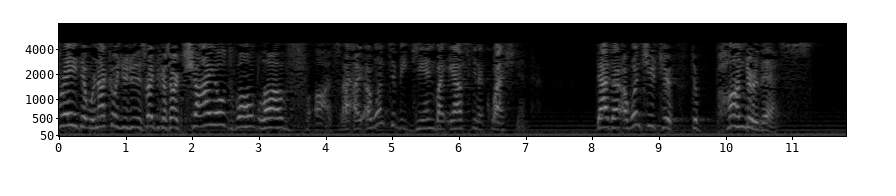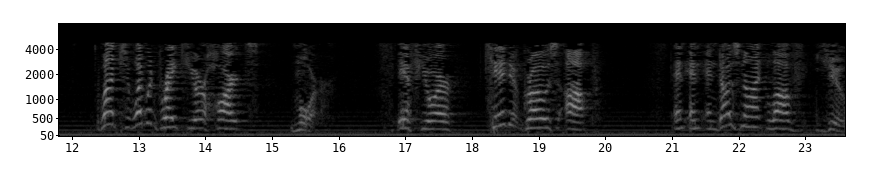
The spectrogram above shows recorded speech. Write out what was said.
afraid that we're not going to do this right because our child won't love us. I, I want to begin by asking a question. Dad, I want you to, to ponder this. What, what would break your heart more? If your kid grows up and, and, and does not love you,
